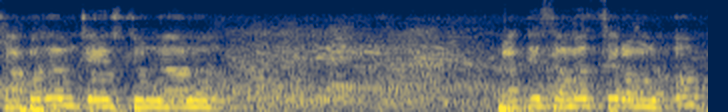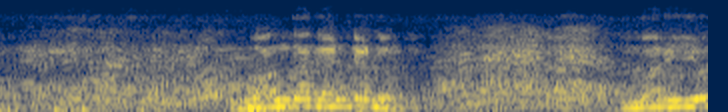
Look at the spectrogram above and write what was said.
శపథం చేస్తున్నాను. ప్రతి సంవత్సరంలో వంద గంటలు మరియు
